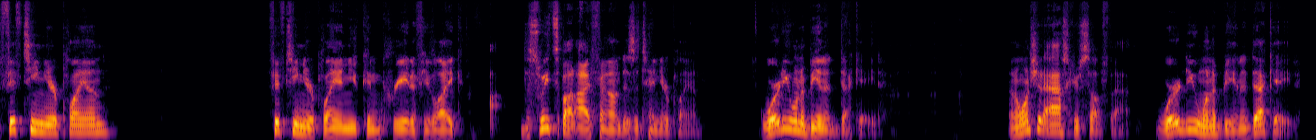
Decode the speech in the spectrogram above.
15 year plan, 15 year plan you can create if you like. Uh, the sweet spot I found is a 10 year plan. Where do you want to be in a decade? And I want you to ask yourself that. Where do you want to be in a decade?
